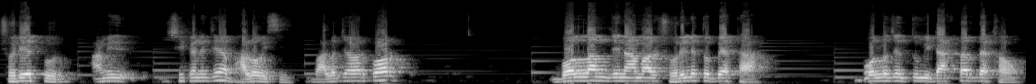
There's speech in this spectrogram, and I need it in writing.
শরীয়তপুর। আমি সেখানে যে ভালো হয়েছি। ভালো যাওয়ার পর বললাম যে, না, আমার শরীরে তো ব্যথা। বলল যে, তুমি ডাক্তার দেখাও।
